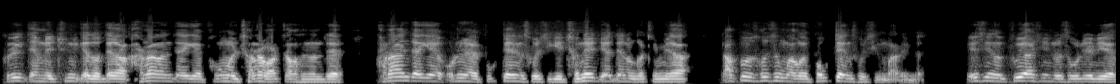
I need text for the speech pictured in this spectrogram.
그렇기 때문에 주님께서 내가 가난한 자에게 복음을 전해왔다고 했는데 가난한 자에게 오늘날 복된 소식이 전해져야 되는 것입니다. 나쁜 소식 말고 복된 소식 말입니다. 예수님은 부여하신 이로서 우리를 위해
